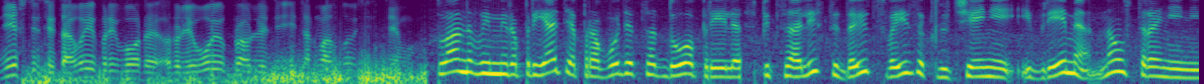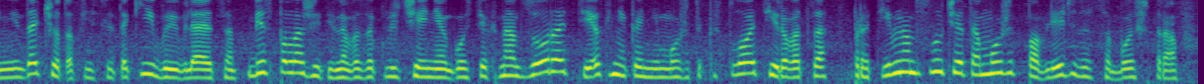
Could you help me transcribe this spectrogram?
внешние световые приборы, рулевое управление и тормозную систему. Плановые мероприятия проводятся до апреля. Специалисты дают свои заключения и время на устранение недочетов, если такие выявляются. Без положительного заключения гостехнадзора техника не может эксплуатироваться. В противном случае это может повлечь за собой штраф.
